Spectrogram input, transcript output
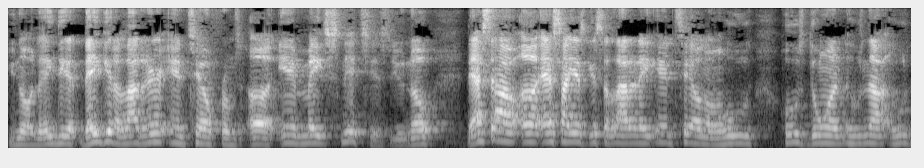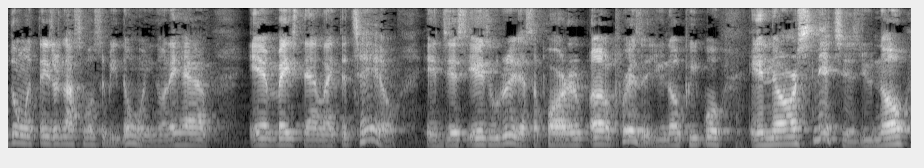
You know, they get they get a lot of their intel from uh inmate snitches, you know. That's how uh, SIS gets a lot of their intel on who who's doing who's not who's doing things they're not supposed to be doing. You know, they have inmates that like to tell. It just is what it is. That's a part of uh, prison. You know, people in there are snitches. You know,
